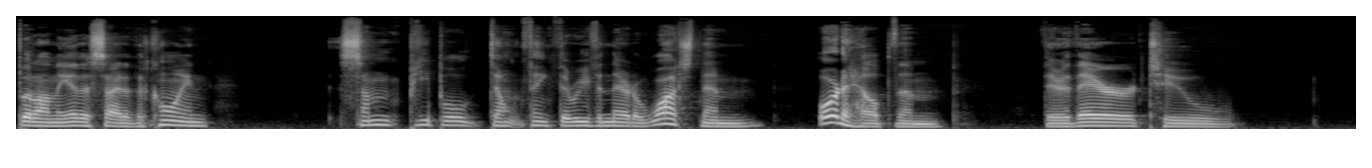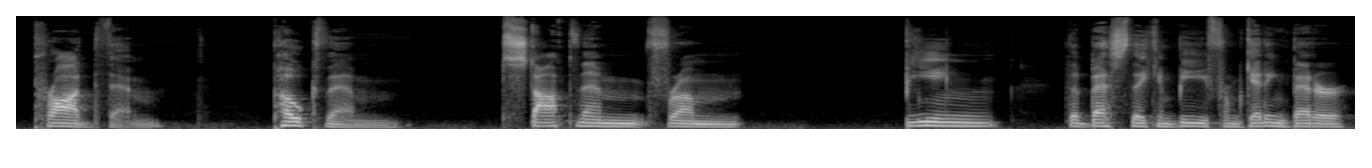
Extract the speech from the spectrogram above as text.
But on the other side of the coin, some people don't think they're even there to watch them or to help them. They're there to prod them, poke them, stop them from being the best they can be, from getting better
